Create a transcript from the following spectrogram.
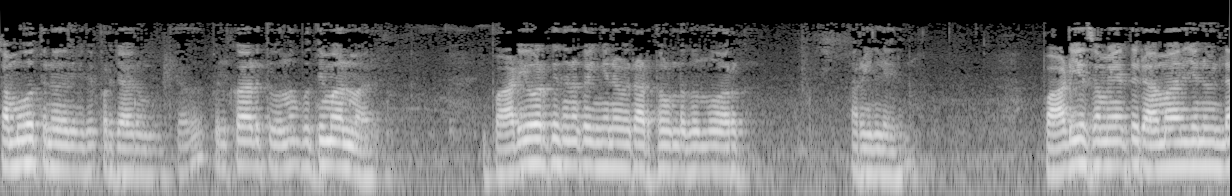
സമൂഹത്തിന് പ്രചാരം കിട്ടി. അത് പിൽക്കാലത്ത് വന്നു ബുദ്ധിമാന്മാർ പാടിയവർക്ക് ഇതിനൊക്കെ ഇങ്ങനെ ഒരു അർത്ഥമുണ്ടെന്നൊന്നും അവർക്ക് അറിയില്ലായിരുന്നു. പാടിയ സമയത്ത് രാമാനുജനുമില്ല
